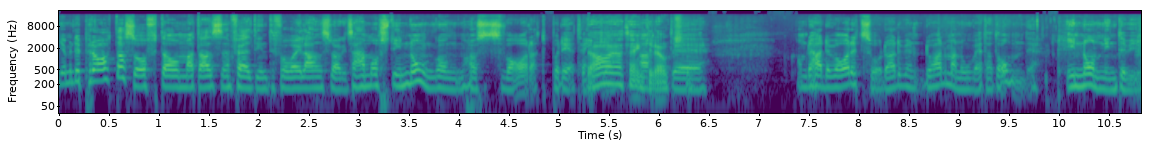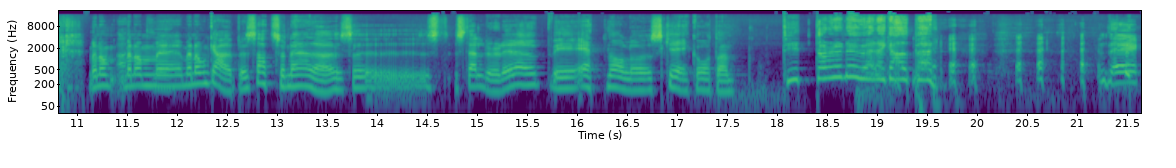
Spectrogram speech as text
Ja men det pratas så ofta om att Alsenfelt inte får vara i landslaget, så han måste ju någon gång ha svarat på det, tänker Ja, jag. jag tänker det också. om det hade varit så, då hade, vi, då hade man nog vetat om det. I någon intervju. Men om, Att, men om, eh, eh, men om Garpen satt så nära så st- ställde du dig där upp vid 1-0 och skrek åt honom. Tittar du nu eller Garpen? Nej,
